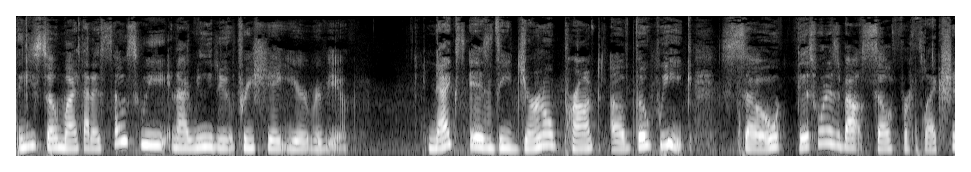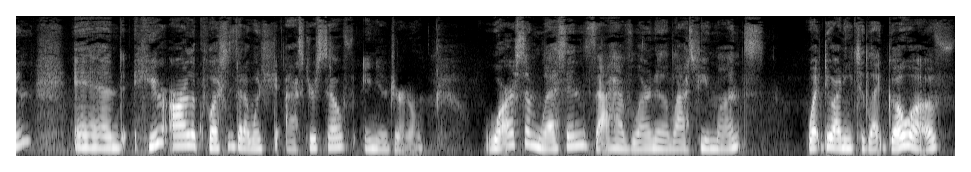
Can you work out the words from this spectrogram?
Thank you so much. That is so sweet, and I really do appreciate your review. Next is the journal prompt of the week. So, this one is about self reflection, and here are the questions that I want you to ask yourself in your journal. What are some lessons that I have learned in the last few months? What do I need to let go of?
